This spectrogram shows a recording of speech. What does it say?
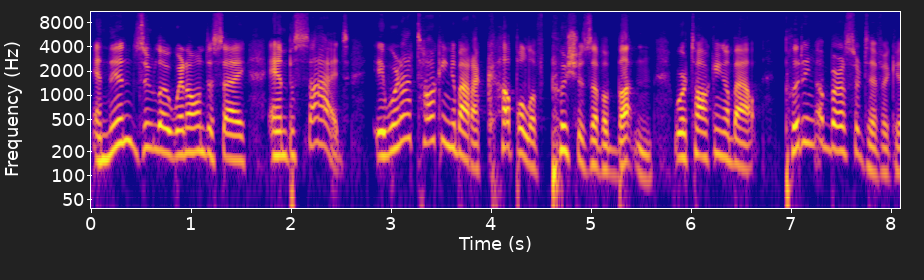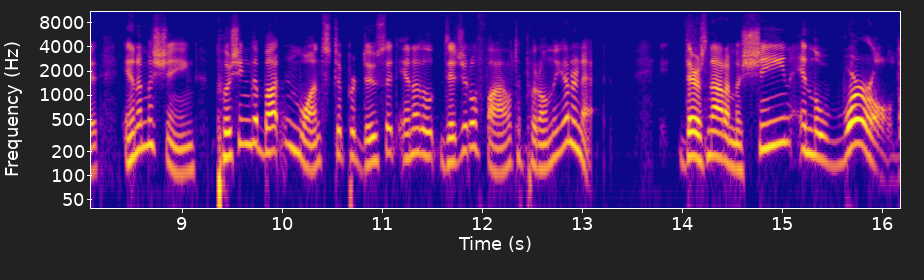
And then Zullo went on to say, and besides, eh, we're not talking about a couple of pushes of a button. We're talking about putting a birth certificate in a machine, pushing the button once to produce it in a digital file to put on the internet. There's not a machine in the world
